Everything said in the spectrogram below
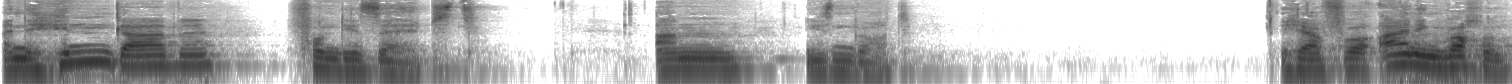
Eine Hingabe von dir selbst an diesen Gott. Ich habe vor einigen Wochen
